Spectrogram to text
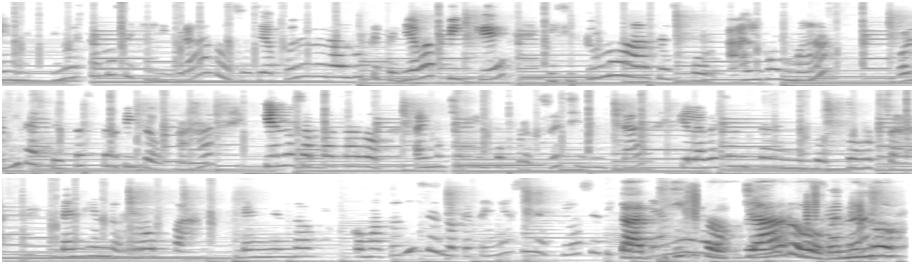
en, no estamos equilibrados, o sea, puede haber algo que te lleva a pique y si haces por algo más, olvídate, estás perdido. Ajá. ¿Qué nos ha pasado? Hay mucha gente profesionista que la ves ahorita vendiendo tortas, vendiendo ropa, vendiendo, como tú dices, lo que tenías en el closet. Taquitos, claro, vendiendo,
